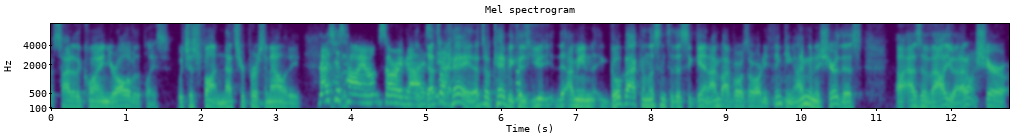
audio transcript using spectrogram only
side of the coin. You're all over the place, which is fun. That's your personality. That's just how I am. I'm sorry, guys. That's okay. That's okay because you. I mean, go back and listen to this again. I'm. I was already thinking I'm going to share this uh, as a value. I don't share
